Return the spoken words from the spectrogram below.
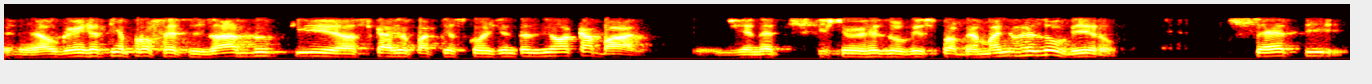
é, alguém já tinha profetizado que as cardiopatias congênitas iam acabar. Os geneticistas iam resolver esse problema, mas não resolveram. 7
